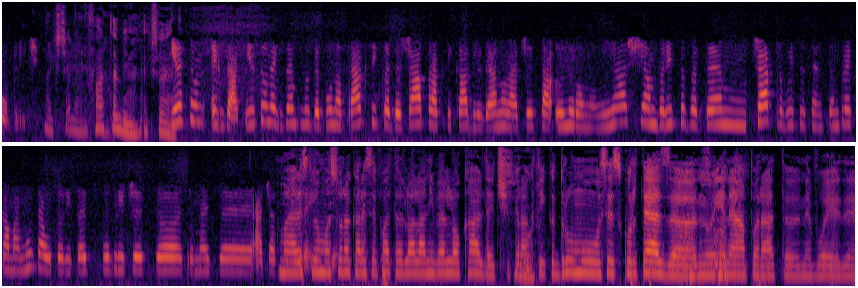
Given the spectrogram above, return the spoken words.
publici. Excelent. Foarte bine, excelent. Este un, exact, este un exemplu de bună practică deja practicabil de anul acesta în România și am dorit să vedem ce ar trebui să se întâmple ca mai multe autorități publice să urmeze această Mai ales direcție. că e o măsură care se poate lua la nivel local, deci Sigur. practic drumul se scurtează, Absolut. nu e neapărat nevoie de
